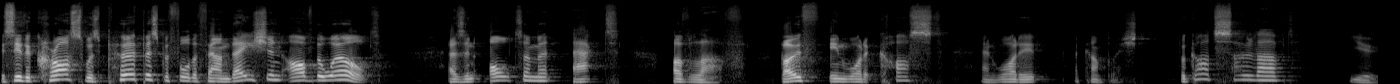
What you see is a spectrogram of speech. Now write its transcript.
You see, the cross was purposed before the foundation of the world as an ultimate act of love, both in what it cost and what it accomplished. For God so loved you,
